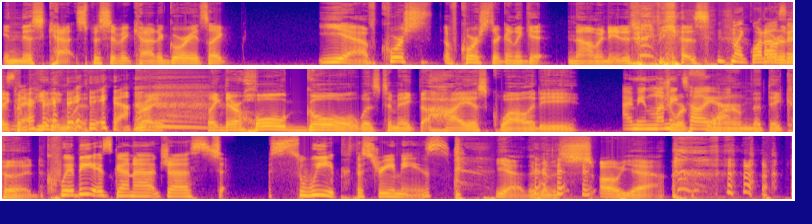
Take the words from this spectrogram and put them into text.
in this cat specific category, it's like, yeah, of course, of course, they're gonna get nominated because like, what, What are they is there? competing with? yeah. right, like their whole goal was to make the highest quality I mean, let me tell you, that they could. Quibi is gonna just sweep the streamies. Yeah, they're gonna. s- oh yeah,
